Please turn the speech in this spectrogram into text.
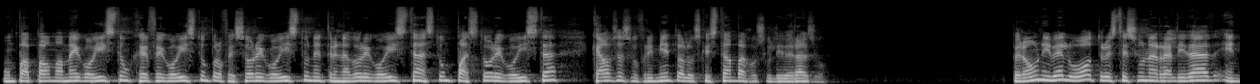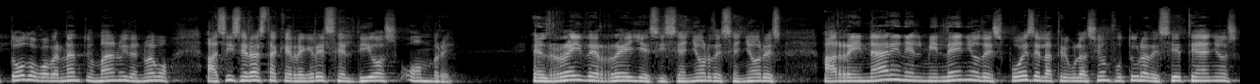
un papá o mamá egoísta, un jefe egoísta, un profesor egoísta, un entrenador egoísta, hasta un pastor egoísta, causa sufrimiento a los que están bajo su liderazgo. Pero a un nivel u otro, esta es una realidad en todo gobernante humano y de nuevo, así será hasta que regrese el Dios hombre, el Rey de reyes y Señor de señores, a reinar en el milenio después de la tribulación futura de siete años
